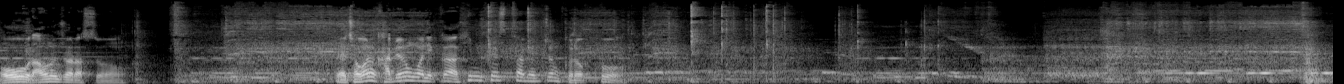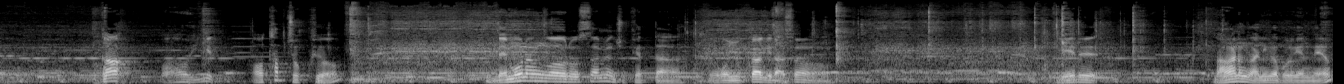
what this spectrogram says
오 나오는 줄 알았어 네, 저거는 가벼운 거니까 힘 테스트하면 좀 그렇고 아, 어, 이게 어, 탑 좋고요 네모난 거로 싸면 좋겠다 이건 육각이라서 얘를 망하는 거 아닌가 모르겠네요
